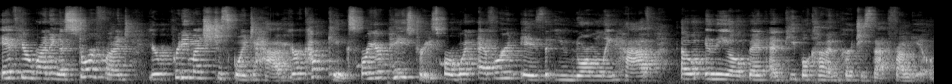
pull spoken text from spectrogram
if you're running a storefront, you're pretty much just going to have your cupcakes or your pastries or whatever it is that you normally have out in the open and people come and purchase that from you.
